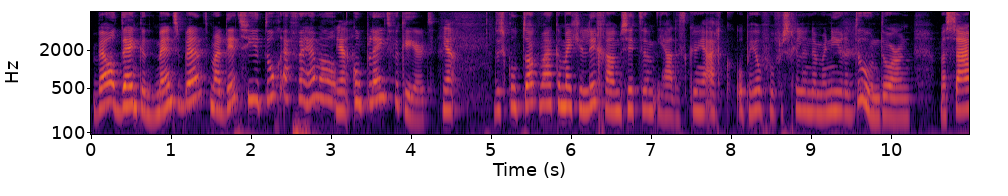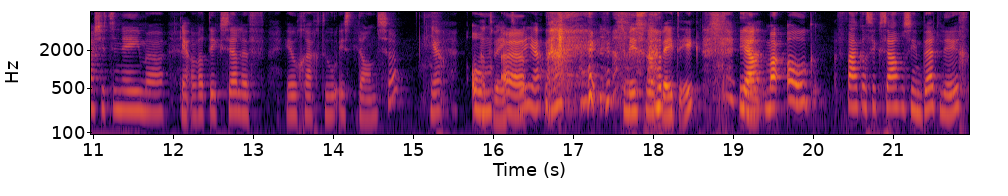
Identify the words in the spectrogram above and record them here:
weldenkend mens bent, maar dit zie je toch even helemaal Ja. compleet verkeerd. Ja. Dus contact maken met je lichaam zit hem, ja, dat kun je eigenlijk op heel veel verschillende manieren doen. Door een massage te nemen. Ja. Wat ik zelf heel graag doe, is dansen. Ja, Om, dat weten eh, we, ja. Tenminste, dat weet ik. Ja, Ja. maar ook vaak als ik s'avonds in bed lig,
